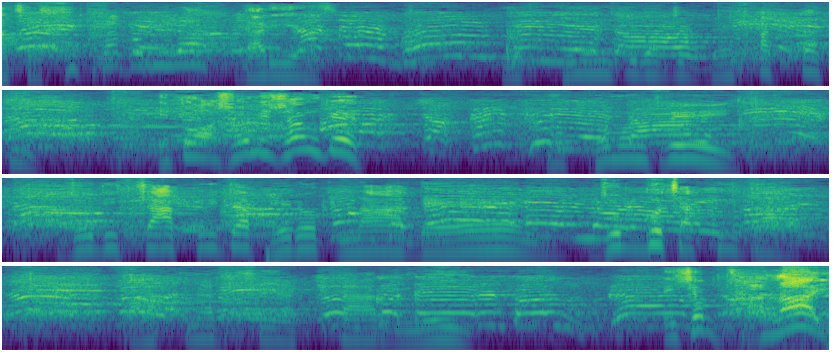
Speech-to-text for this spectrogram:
আছে। শিক্ষাকর্মীরা দাঁড়িয়ে আছে। মুখ্যমন্ত্রী ভাবছে ব্যাপারটা কি? এ তো অশনি সংকেত। মুখ্যমন্ত্রী, যদি চাকরিটা ফেরত না দেন, যোগ্য চাকরিটা আপনার চেয়ারটা নেই। এইসব ঝালাই।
